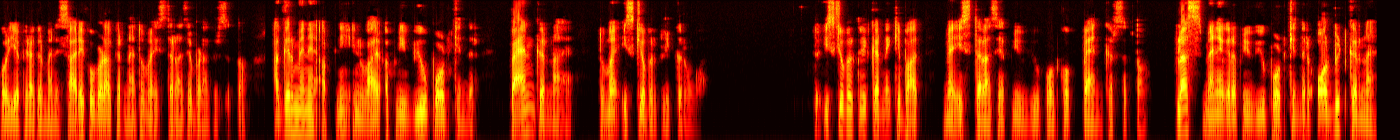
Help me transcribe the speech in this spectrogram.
और या फिर अगर मैंने सारे को बड़ा करना है तो मैं इस तरह से बड़ा कर सकता हूँ। अगर मैंने अपनी इन्वायर अपनी व्यू पोर्ट के अंदर पैन करना है तो मैं इसके ऊपर क्लिक करूँगा। तो इसके ऊपर क्लिक करने के बाद मैं इस तरह से अपनी व्यू पोर्ट को पैन कर सकता हूँ। प्लस मैंने अगर अपनी व्यू पोर्ट के अंदर ऑर्बिट करना है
